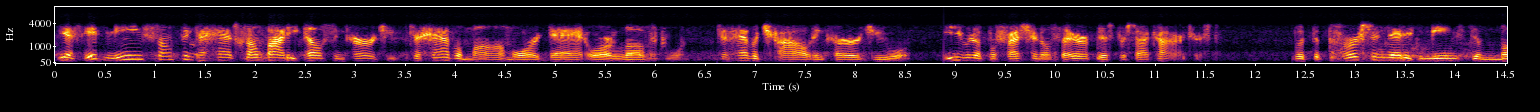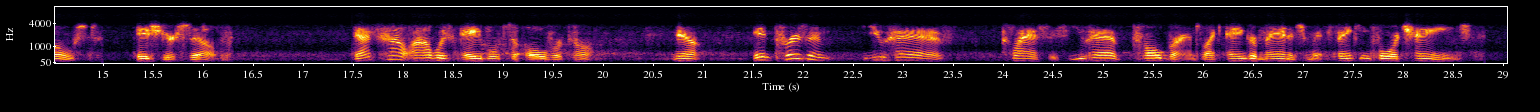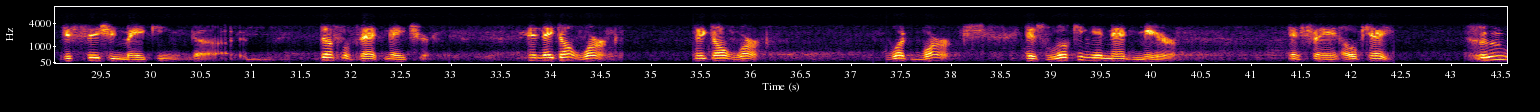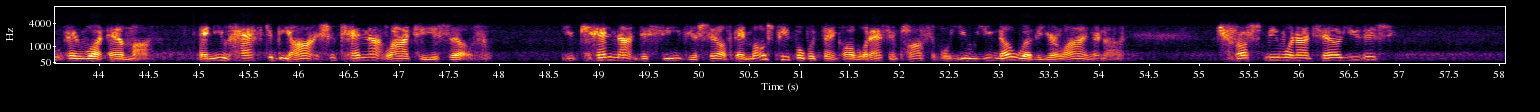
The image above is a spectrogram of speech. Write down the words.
Yes, it means something to have somebody else encourage you, to have a mom or a dad or a loved one, to have a child encourage you, or even a professional therapist or psychiatrist. But the person that it means the most is yourself. That's how I was able to overcome. Now, in prison, you have classes, you have programs like anger management, thinking for a change, decision making, uh, stuff of that nature. And they don't work. They don't work. What works is looking in that mirror and saying, okay, who and what am I? And you have to be honest. You cannot lie to yourself. You cannot deceive yourself. And most people would think, oh, well, that's impossible. You, you know whether you're lying or not. Trust me when I tell you this.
